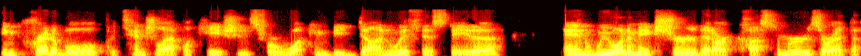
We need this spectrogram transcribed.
incredible potential applications for what can be done with this data. And we want to make sure that our customers are at the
